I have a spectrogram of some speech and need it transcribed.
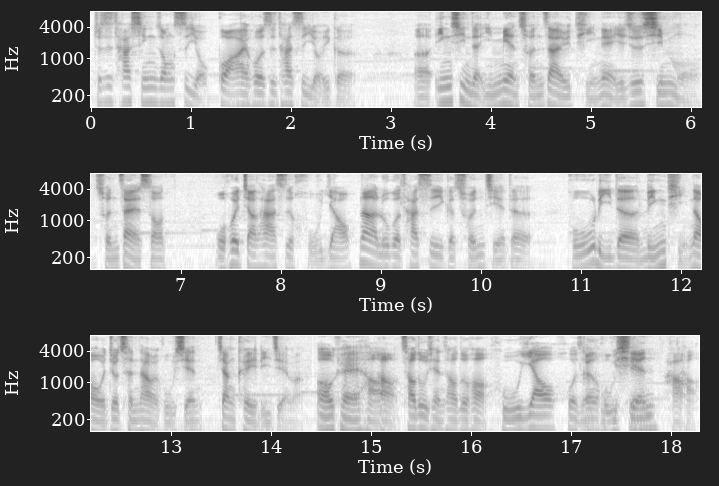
就是他心中是有挂碍，或者是他是有一个。呃，阴性的一面存在于体内，也就是心魔存在的时候，我会叫他是狐妖。那如果他是一个纯洁的狐狸的灵体，那我就称它为狐仙，这样可以理解吗？OK，好，好，超度前、超度后，狐妖或者跟狐仙。好，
